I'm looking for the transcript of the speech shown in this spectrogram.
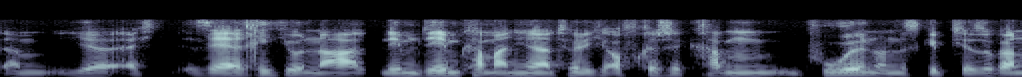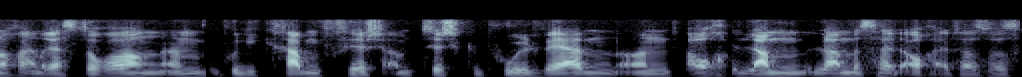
ähm, hier echt sehr regional. Neben dem kann man hier natürlich auch frische Krabben poolen und es gibt hier sogar noch ein Restaurant, ähm, wo die Krabbenfisch am Tisch gepoolt werden und auch Lamm. Lamm ist halt auch etwas, was,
